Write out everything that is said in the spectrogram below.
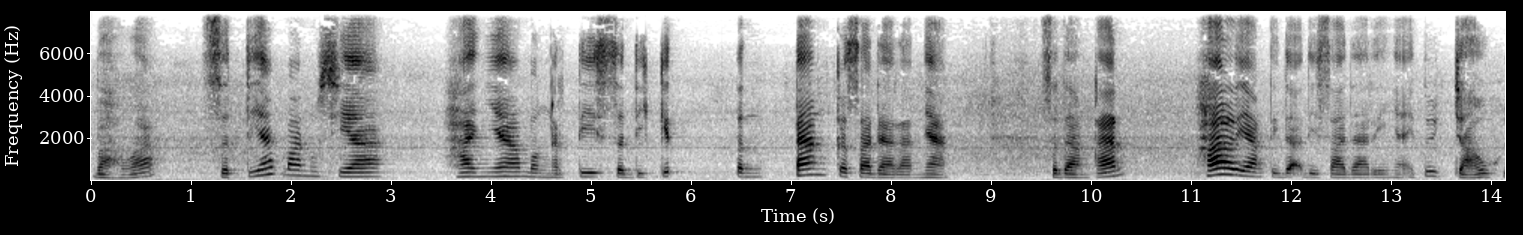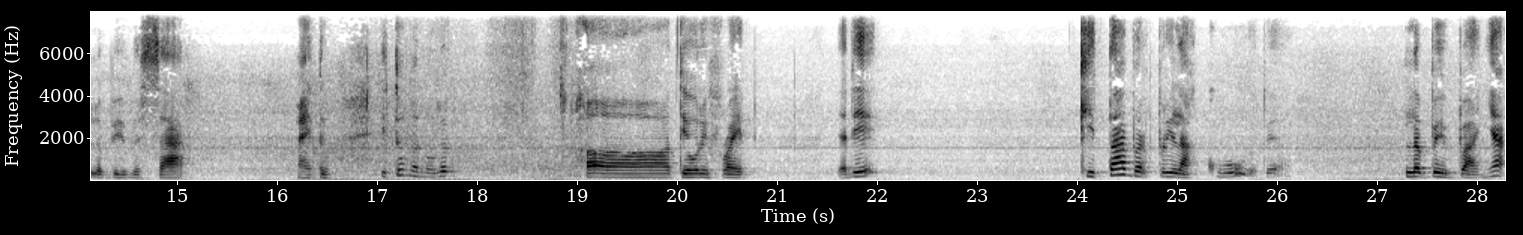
bahwa setiap manusia hanya mengerti sedikit tentang kesadarannya, sedangkan hal yang tidak disadarinya itu jauh lebih besar. Nah itu, itu menurut uh, teori Freud. Jadi kita berperilaku gitu ya, lebih banyak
